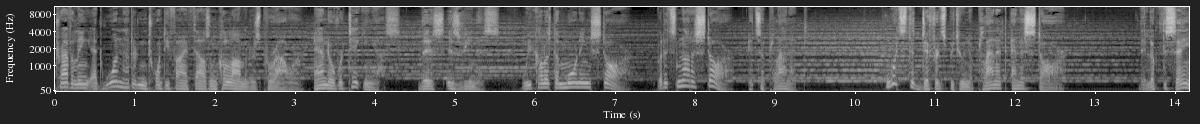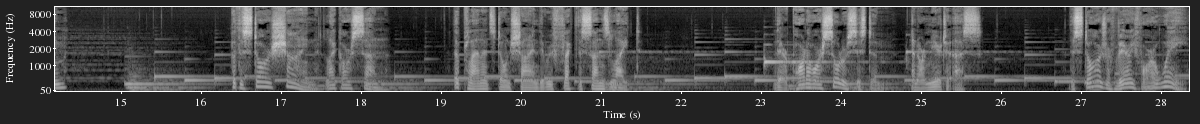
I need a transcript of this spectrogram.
traveling at 125,000 kilometers per hour and overtaking us. This is Venus. We call it the morning star, but it's not a star, it's a planet. What's the difference between a planet and a star? They look the same. But the stars shine like our sun. The planets don't shine, they reflect the sun's light. They're part of our solar system and are near to us. The stars are very far away.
